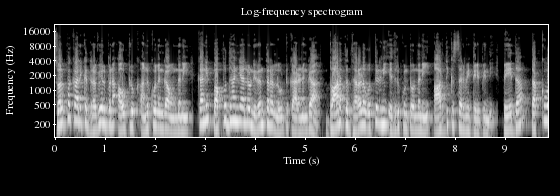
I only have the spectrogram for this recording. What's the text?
స్వల్పకాలిక ద్రవ్యోల్బణ అవుట్లుక్ అనుకూలంగా ఉందని కానీ పప్పు ధాన్యాల్లో నిరంతర లోటు కారణంగా భారత ధరల ఒత్తిడిని ఎదుర్కొంటోందని ఆర్థిక సర్వే తెలిపింది. పేద తక్కువ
